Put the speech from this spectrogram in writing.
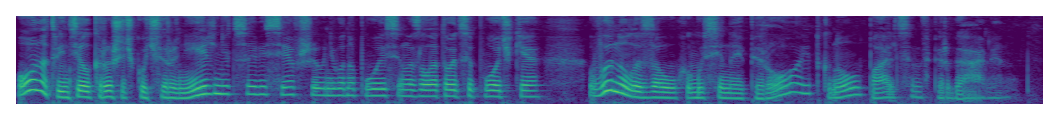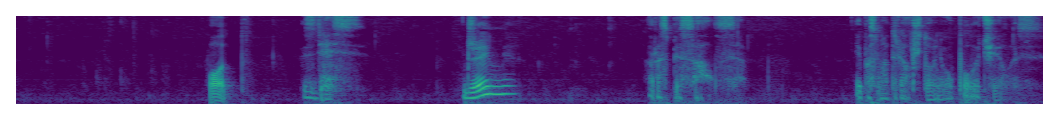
Он отвинтил крышечку чернильницы, висевшей у него на поясе на золотой цепочке, вынул из-за уха гусиное перо и ткнул пальцем в пергамент. «Вот здесь». Джемми расписался и посмотрел, что у него получилось.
